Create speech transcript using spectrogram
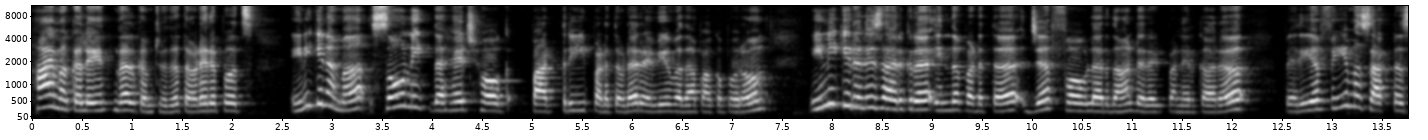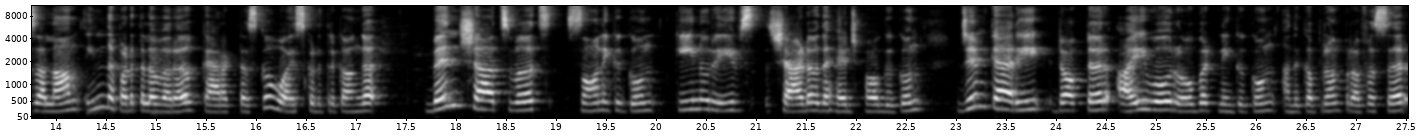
ஹாய் மக்களே. Welcome to the third reports இன்றைக்கி நம்ம Sonic the Hedgehog part three படத்தோட ரிவ்யூவை தான் பார்க்க போகிறோம் இன்னைக்கு ரிலீஸ் ஆகிருக்கிற இந்த படத்தை ஜெஃப் ஃபவுலர் தான் டைரக்ட் பண்ணியிருக்காரு பெரிய ஃபேமஸ் ஆக்டர்ஸ் எல்லாம் இந்த படத்தில் வர கேரக்டர்ஸ்க்கு வாய்ஸ் கொடுத்துருக்காங்க. பென் ஷார்ட்ஸ்வர்ட்ஸ் சானிக்குக்கும் கீனு ரீவ்ஸ் ஷேடோ த ஹெட் ஹாகுக்கும் ஜிம் கேரி டாக்டர் ஐஓ ரோபர்ட் நிக்குக்கும் அதுக்கப்புறம் ப்ரொஃபஸர்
